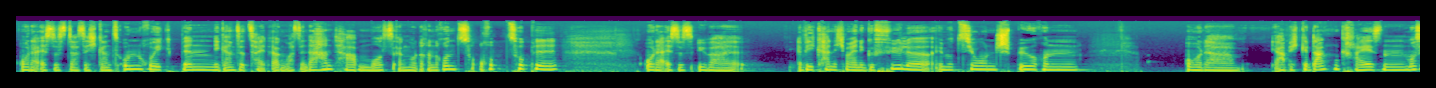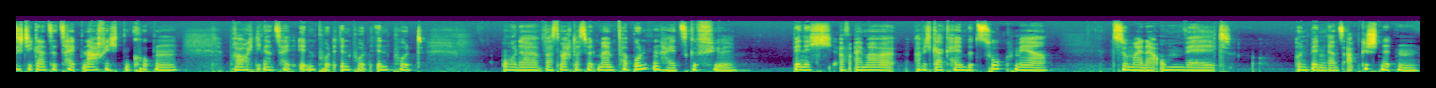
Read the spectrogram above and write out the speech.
Oder ist es, dass ich ganz unruhig bin, die ganze Zeit irgendwas in der Hand haben muss, irgendwo dran rumzuppel? Oder ist es über, wie kann ich meine Gefühle, Emotionen spüren? Oder ja, habe ich Gedankenkreisen? Muss ich die ganze Zeit Nachrichten gucken? Brauche ich die ganze Zeit Input, Input, Input? Oder was macht das mit meinem Verbundenheitsgefühl? Bin ich auf einmal, habe ich gar keinen Bezug mehr zu meiner Umwelt und bin ganz abgeschnitten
